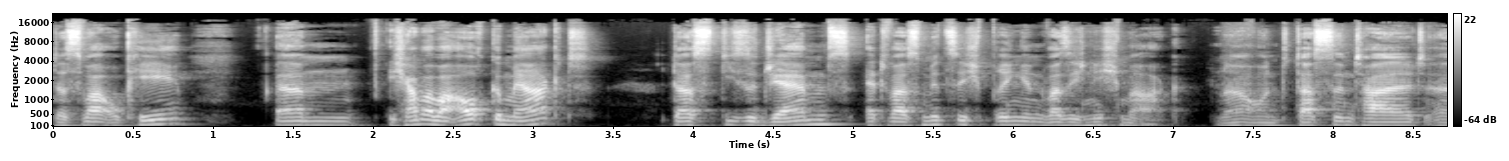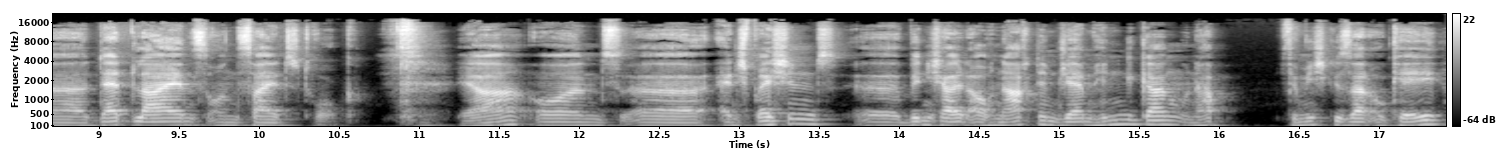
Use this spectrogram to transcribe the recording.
das war okay. Ähm, ich habe aber auch gemerkt, dass diese Jams etwas mit sich bringen, was ich nicht mag. Ne? Und das sind halt äh, Deadlines und Zeitdruck. Ja, und äh, entsprechend äh, bin ich halt auch nach dem Jam hingegangen und habe für mich gesagt, okay,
